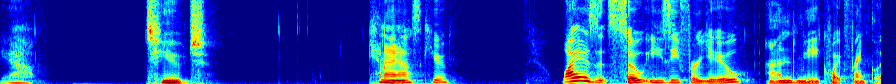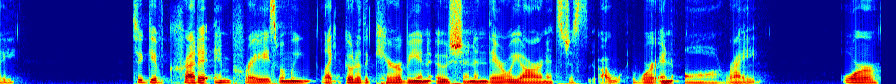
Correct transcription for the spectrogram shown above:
Yeah, it's huge. Can I ask you? Why is it so easy for you and me, quite frankly, to give credit and praise when we like go to the Caribbean Ocean and there we are and it's just uh, we're in awe, right? Or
